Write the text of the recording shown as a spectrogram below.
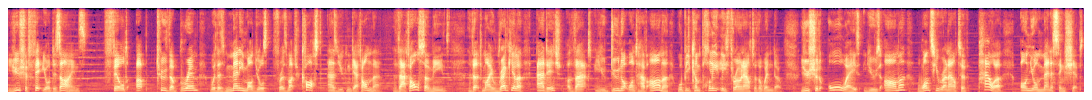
you should fit your designs filled up to the brim with as many modules for as much cost as you can get on there. That also means that my regular adage that you do not want to have armor will be completely thrown out of the window. You should always use armor once you run out of power on your menacing ships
